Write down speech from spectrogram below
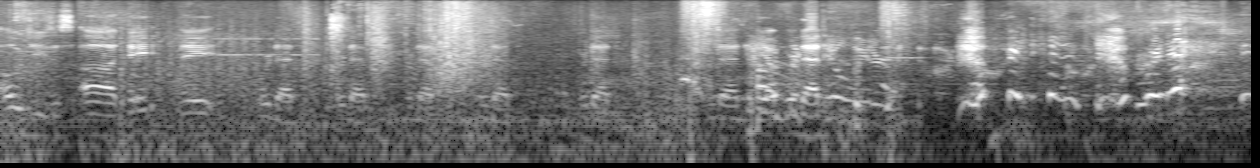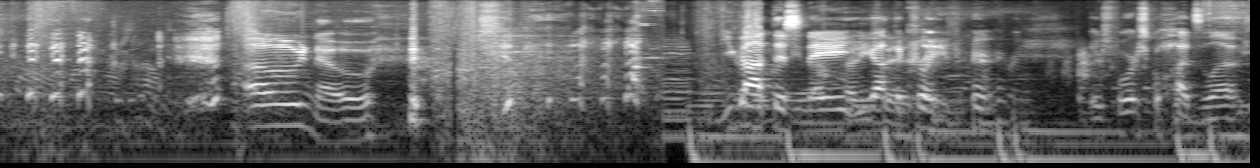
Oh Jesus! Uh, Nate, Nate, We're dead. We're dead. We're dead. We're dead. We're dead. We're dead. That Yep, we're dead. we're dead. We're dead. oh no. you got this, Nate. You got the Kraber. There's four squads left.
